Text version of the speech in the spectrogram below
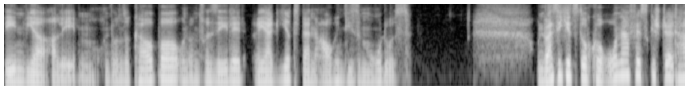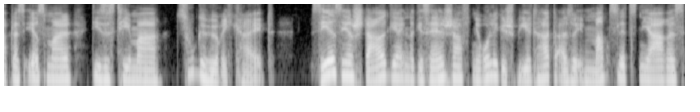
den wir erleben. Und unser Körper und unsere Seele reagiert dann auch in diesem Modus. Und was ich jetzt durch Corona festgestellt habe, dass erstmal dieses Thema Zugehörigkeit sehr, sehr stark ja in der Gesellschaft eine Rolle gespielt hat. Also im März letzten Jahres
